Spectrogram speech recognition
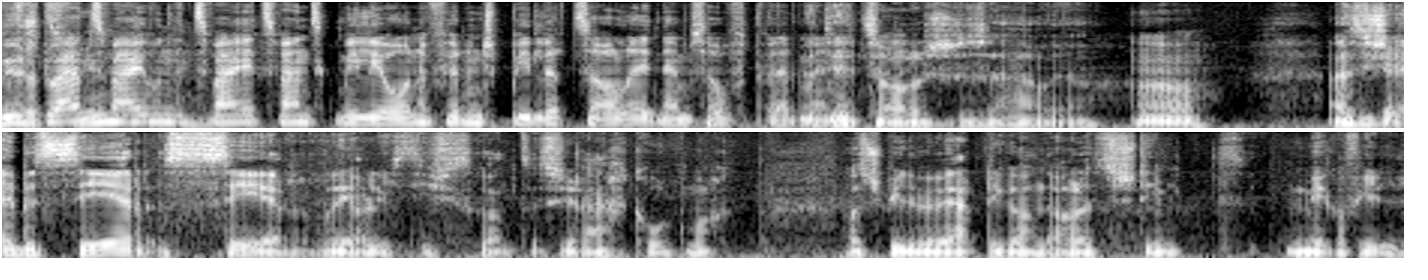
Würdest du auch Das- 222 Millionen für einen Spieler zahlen in diesem Software? Die zahlst du das auch, ja. Also es ist eben sehr, sehr realistisch, das Ganze. Es ist recht cool gemacht. Also Spielbewertungen und alles stimmt mega viel.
